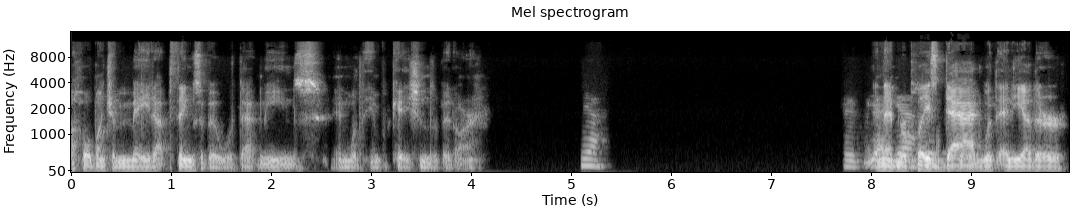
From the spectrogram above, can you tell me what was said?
a whole bunch of made up things about what that means and what the implications of it are. Yeah. yeah and then yeah, replace yeah. dad with any other,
